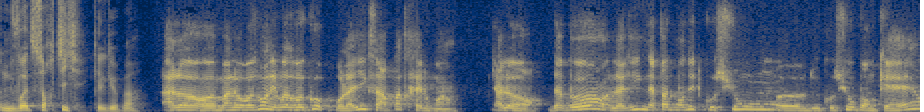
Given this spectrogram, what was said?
une voie de sortie quelque part. Alors, euh, malheureusement, les voies de recours pour la Ligue, ça va pas très loin. Alors, d'abord, la Ligue n'a pas demandé de caution, euh, de caution bancaire.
